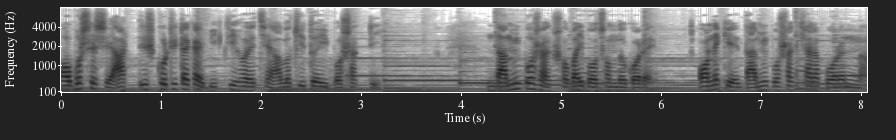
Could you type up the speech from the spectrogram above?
অবশেষে আটত্রিশ কোটি টাকায় বিক্রি হয়েছে আলোচিত এই পোশাকটি। দামি পোশাক সবাই পছন্দ করে। অনেকে দামি পোশাক ছাড়া পরেন না।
